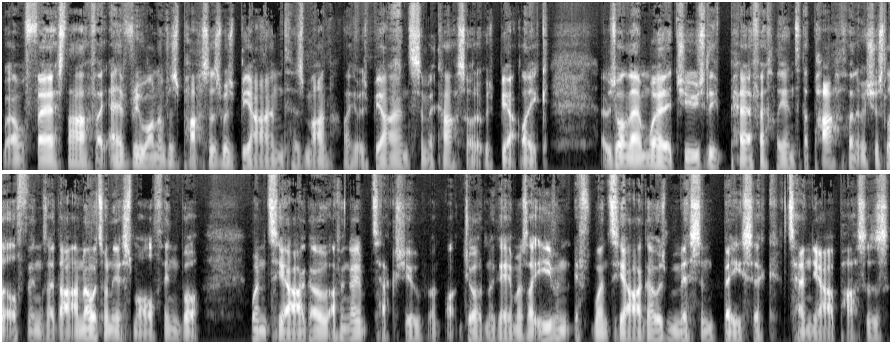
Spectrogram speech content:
well, first half, like every one of his passes was behind his man. Like it was behind Tsimikas or it was behind, like, it was one of them where it's usually perfectly into the path. And it was just little things like that. I know it's only a small thing, but when Thiago, I think I text you, Jordan, the game, I was like, even if when Thiago is missing basic 10 yard passes,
